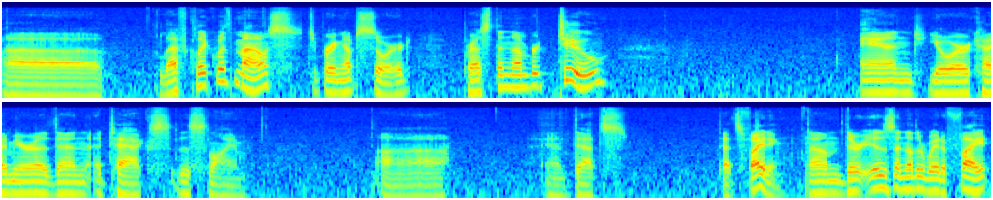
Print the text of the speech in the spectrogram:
uh, left click with mouse to bring up sword, press the number 2, and your chimera then attacks the slime. Uh, and that's that's fighting. Um, there is another way to fight,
